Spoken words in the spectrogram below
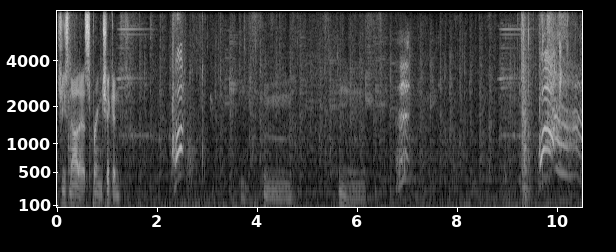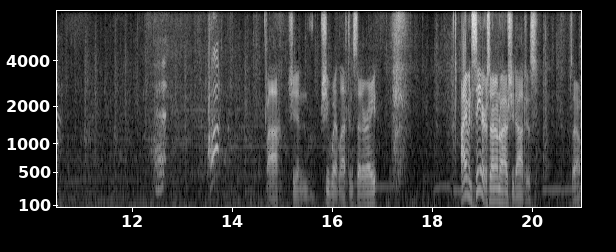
she's not a spring chicken. She didn't she went left instead of right. I haven't seen her, so I don't know how she dodges. So.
